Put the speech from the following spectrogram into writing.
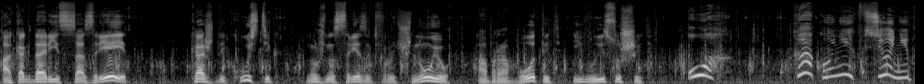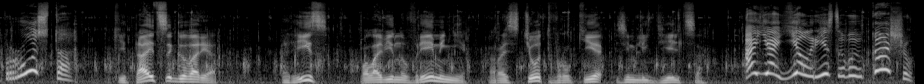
А когда рис созреет, каждый кустик нужно срезать вручную, обработать и высушить. Ох, как у них все непросто! Китайцы говорят, рис половину времени растет в руке земледельца. А я ел рисовую кашу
